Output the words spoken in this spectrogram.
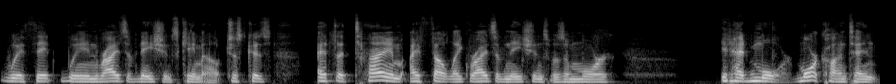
with it when Rise of Nations came out, just because at the time I felt like Rise of Nations was a more, it had more, more content,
